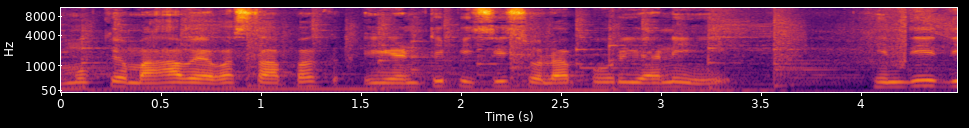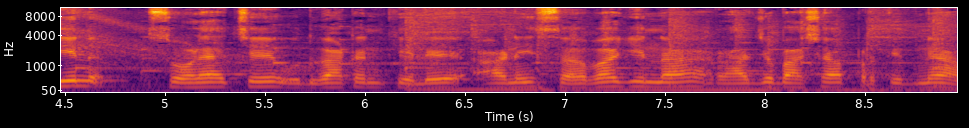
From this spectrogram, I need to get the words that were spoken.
मुख्य महाव्यवस्थापक N T P C Solapur यांनी हिंदी दिन सोहळ्याचे उद्घाटन केले आणि सहभागींना राजभाषा प्रतिज्ञा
